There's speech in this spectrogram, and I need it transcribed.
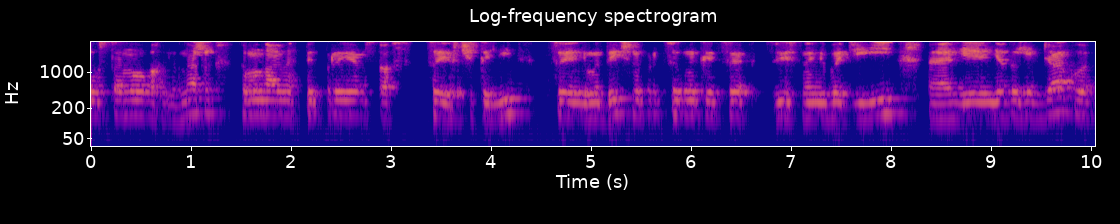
установах. Установах, і в наших комунальних підприємствах. Це і вчителі, це і медичні працівники, це звісно і водії. Е, І я дуже дякую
